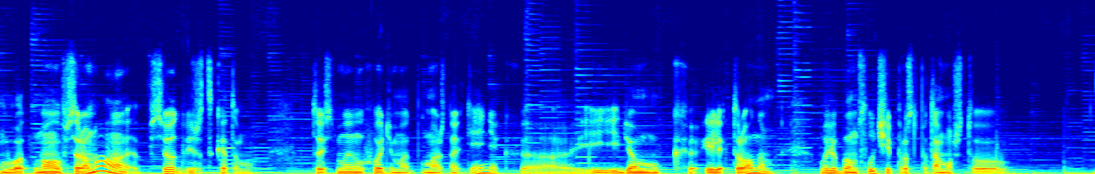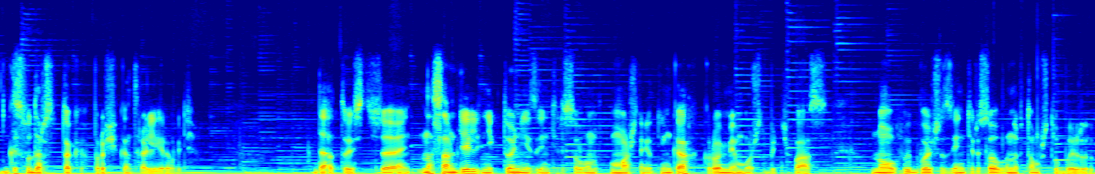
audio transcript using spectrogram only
Вот, но все равно все движется к этому. То есть мы уходим от бумажных денег э, и идем к электронным в любом случае, просто потому что государству так их проще контролировать. Да, то есть э, на самом деле никто не заинтересован в бумажных деньгах, кроме, может быть, вас. Но вы больше заинтересованы в том, чтобы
